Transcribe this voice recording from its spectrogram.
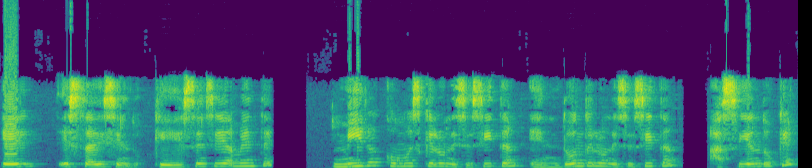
él está diciendo que es sencillamente mira cómo es que lo necesitan, en dónde lo necesitan, haciendo qué,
